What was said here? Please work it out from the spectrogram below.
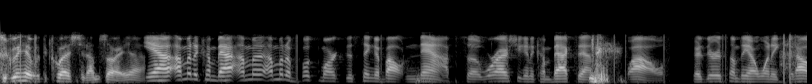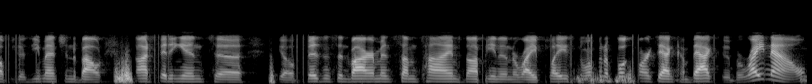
So go ahead with the question. I'm sorry. Yeah. Yeah, I'm gonna come back. I'm gonna I'm gonna bookmark this thing about naps. So we're actually gonna come back to that. wow, because there is something I want to get out because you mentioned about not fitting into you know business environments sometimes, not being in the right place. So I'm gonna bookmark that and come back to it. But right now,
